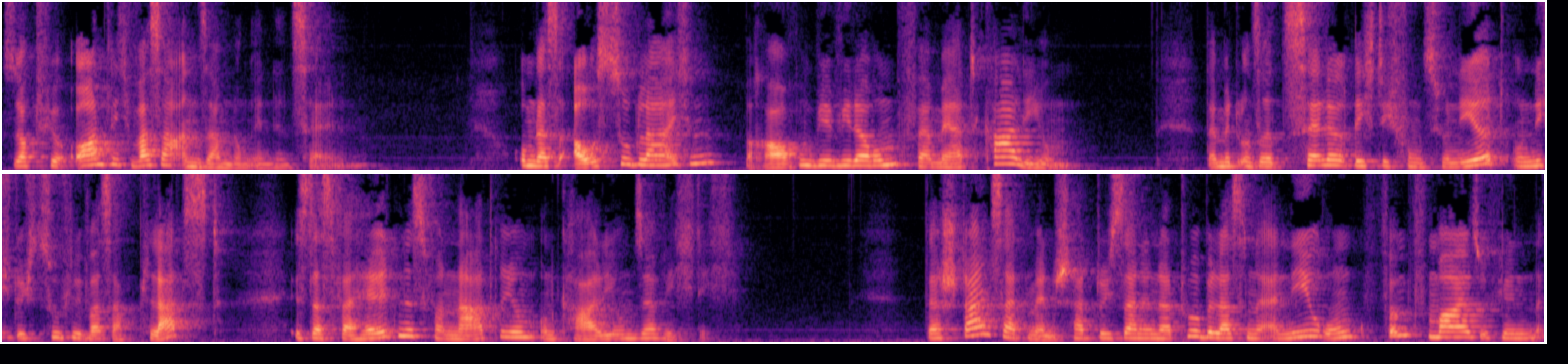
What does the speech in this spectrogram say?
sorgt für ordentlich Wasseransammlung in den Zellen. Um das auszugleichen, brauchen wir wiederum vermehrt Kalium. Damit unsere Zelle richtig funktioniert und nicht durch zu viel Wasser platzt, ist das Verhältnis von Natrium und Kalium sehr wichtig. Der Steinzeitmensch hat durch seine naturbelassene Ernährung fünfmal so viel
